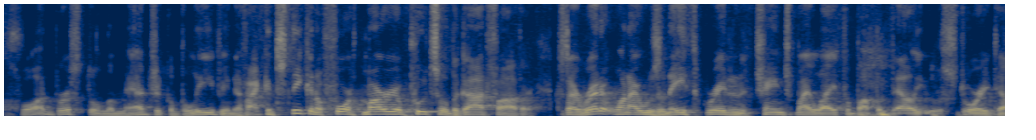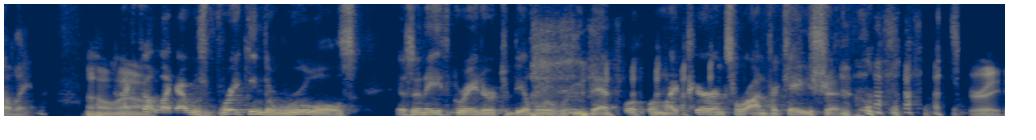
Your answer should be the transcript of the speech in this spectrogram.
Claude Bristol, The Magic of Believing. If I could sneak in a fourth, Mario Puzo, The Godfather, because I read it when I was in eighth grade and it changed my life about the value of storytelling. Oh, wow. I felt like I was breaking the rules as an eighth grader to be able to read that book when my parents were on vacation. That's great.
